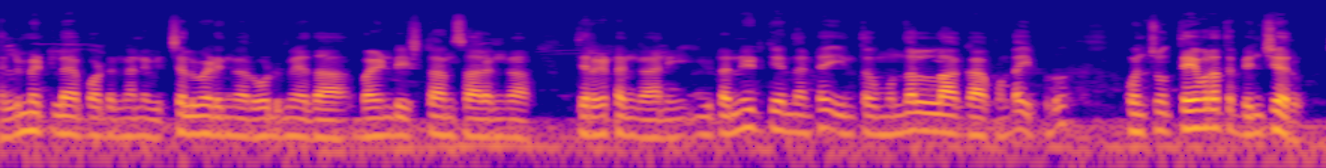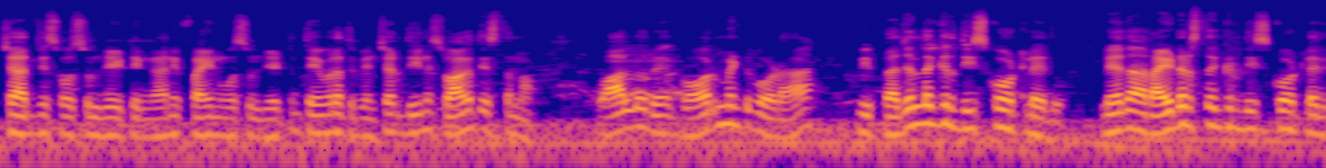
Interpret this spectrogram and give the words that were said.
హెల్మెట్ లేకపోవడం కానీ విచ్చలవేయడంగా రోడ్డు మీద బండి ఇష్టానుసారంగా తిరగటం కానీ వీటన్నిటికీ ఏంటంటే ఇంత ముందరలా కాకుండా ఇప్పుడు కొంచెం తీవ్రత పెంచారు. ఛార్జెస్ వసూలు చేయటం కానీ ఫైన్ వసూలు చేయటం తీవ్రత పెంచారు. దీన్ని స్వాగతిస్తున్నాం. వాళ్ళు గవర్నమెంట్ కూడా మీ ప్రజల దగ్గర తీసుకోవట్లేదు లేదా రైడర్స్ దగ్గర తీసుకోవట్లేదు.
